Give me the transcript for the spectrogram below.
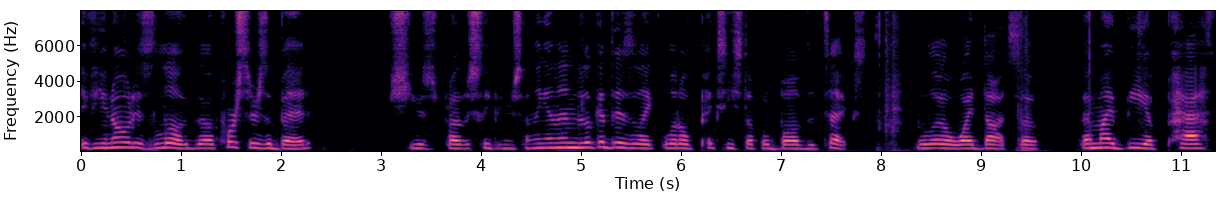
if you notice, look, the, of course there's a bed. She was probably sleeping or something, and then look at this like little pixie stuff above the text, the little white dots. So that might be a path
